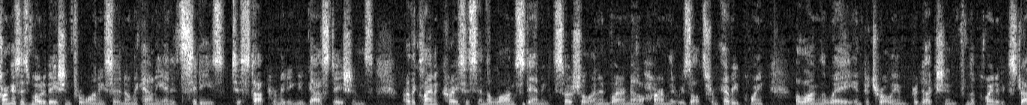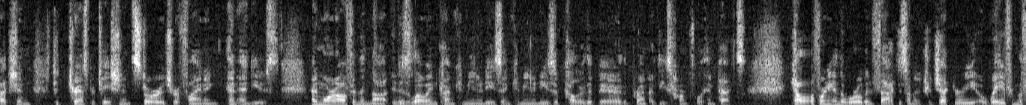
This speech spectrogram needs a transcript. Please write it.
CONGAS's motivation for wanting Sonoma County and its cities to stop permitting new gas stations are the climate crisis and the long-standing social and environmental harm that results from every point along the way in petroleum production from the point of extraction to transportation, storage, refining, and end use. And more often than not, it is low-income communities and communities of color that bear the brunt of these harmful impacts. California and the world, in fact, is on a trajectory away from the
